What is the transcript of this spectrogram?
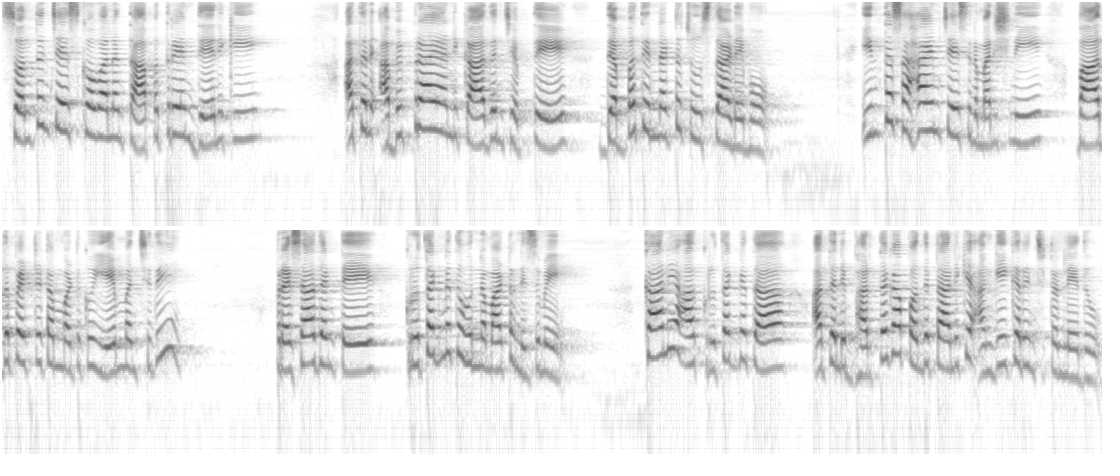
సొంతం చేసుకోవాలని తాపత్రయం దేనికి? అతని అభిప్రాయాన్ని కాదని చెప్తే దెబ్బతిన్నట్టు చూస్తాడేమో. ఇంత సహాయం చేసిన మనిషిని బాధ పెట్టడం మటుకు ఏం మంచిది? ప్రసాద్ అంటే కృతజ్ఞత ఉన్నమాట నిజమే. కానీ ఆ కృతజ్ఞత అతని భర్తగా పొందటానికి అంగీకరించటం లేదు.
